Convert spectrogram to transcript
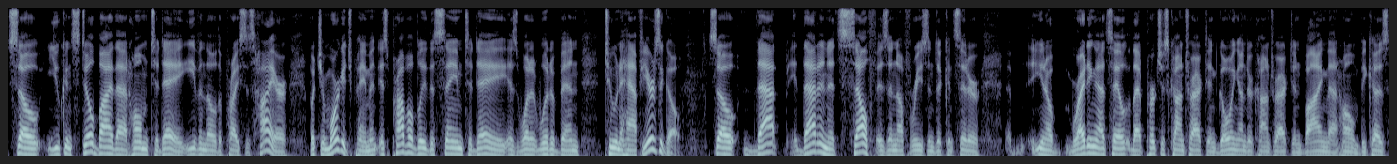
So you can still buy that home today, even though the price is higher, but your mortgage payment is probably the same today as what it would have been two and a half years ago. So that that in itself is enough reason to consider, you know, writing that sale that purchase contract and going under contract and buying that home because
